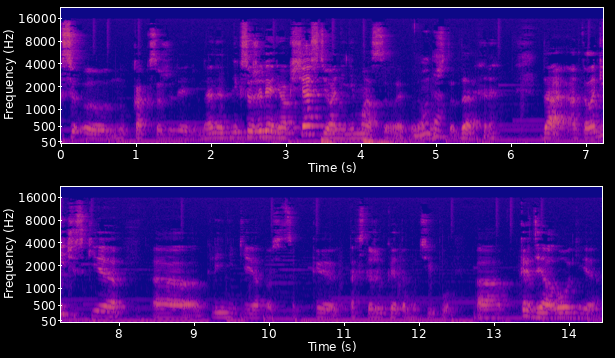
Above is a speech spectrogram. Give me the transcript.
к, э, ну, как к сожалению. Наверное, это не к сожалению, а к счастью они не массовые, потому ну, да. что, да, да, онкологические э, клиники относятся к, так скажем, к этому типу, э, кардиология,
